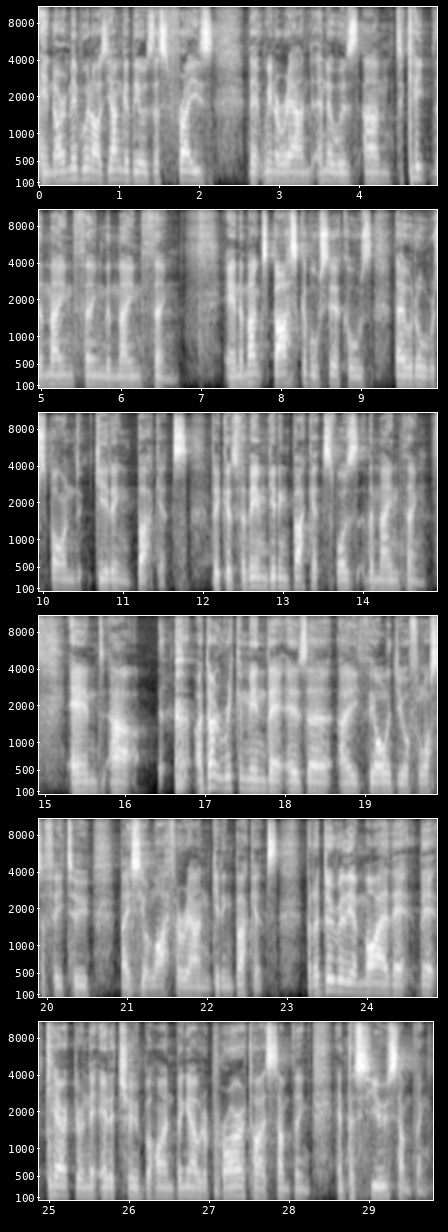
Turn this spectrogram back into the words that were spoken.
And I remember when I was younger, there was this phrase that went around, and it was um, to keep the main thing the main thing. And amongst basketball circles, they would all respond, getting buckets, because for them, getting buckets was the main thing. And uh, I don't recommend that as a, a theology or philosophy to base your life around getting buckets, but I do really admire that, that character and that attitude behind being able to prioritize something and pursue something.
